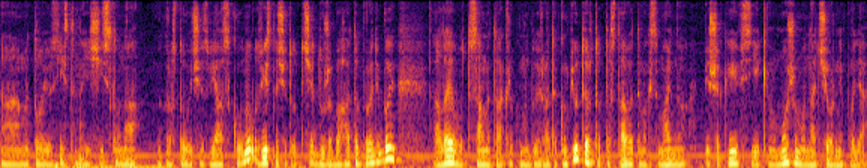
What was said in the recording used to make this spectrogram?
а, метою з'їсти на Е6 слона, використовуючи зв'язку. Ну, звісно, що тут ще дуже багато боротьби, але от саме так рекомендую грати комп'ютер, тобто ставити максимально пішаки, всі, які ми можемо, на чорні поля,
